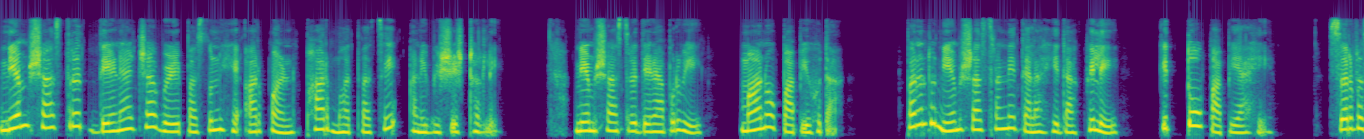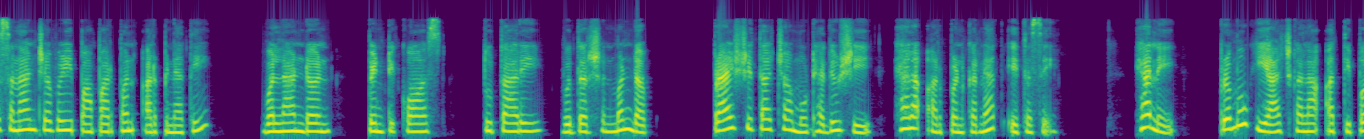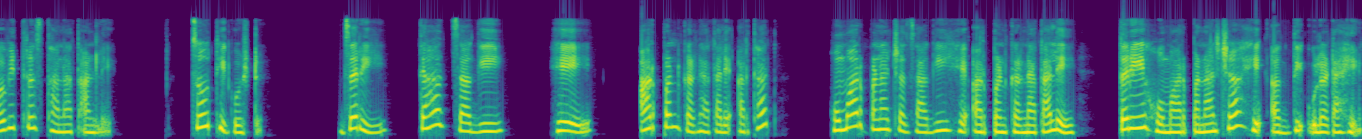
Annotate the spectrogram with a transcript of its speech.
नियमशास्त्र देण्याच्या वेळेपासून हे अर्पण फार महत्त्वाचे आणि विशेष ठरले. नियमशास्त्र देण्यापूर्वी मानव पापी होता परंतु नियमशास्त्राने त्याला हे दाखविले की तो पापी आहे. सर्व सणांच्या वेळी पापार्पण अर्पण्यात येई वल्लांडण पेंटिकॉस्ट तुतारी व दर्शन मंडप प्रायश्चिताच्या मोठ्या दिवशी ह्याला अर्पण करण्यात येत असे. ह्याने प्रमुख याचकाला अतिपवित्र स्थानात आणले. चौथी गोष्ट जरी त्याच जागी हे अर्पण करण्यात आले अर्थात होमार्पणाच्या जागी हे अर्पण करण्यात आले तरी होमार्पणाच्या हे अगदी उलट आहे.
